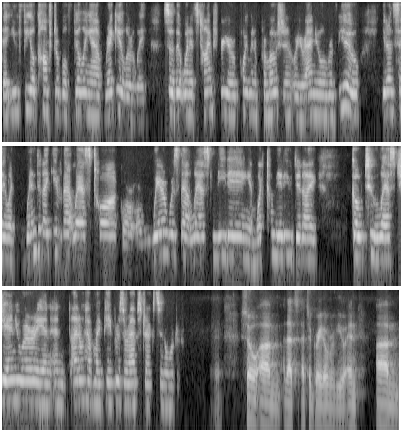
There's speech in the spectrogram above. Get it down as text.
that you feel comfortable filling out regularly so that when it's time for your appointment and promotion or your annual review, you don't say like, when did I give that last talk or, or where was that last meeting and what committee did I go to last January and, and I don't have my papers or abstracts in order. So um, that's, that's a great overview. And um,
